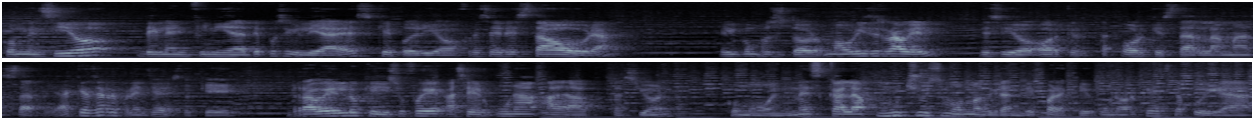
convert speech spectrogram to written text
Convencido de la infinidad de posibilidades que podría ofrecer esta obra, el compositor Maurice Ravel decidió orquestarla más tarde. ¿A qué hace referencia esto? Que Ravel lo que hizo fue hacer una adaptación como en una escala muchísimo más grande para que una orquesta pudiera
